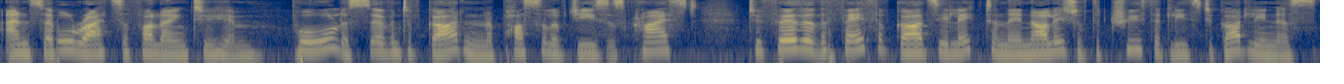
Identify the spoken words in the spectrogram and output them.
And so Paul writes the following to him Paul, a servant of God and an apostle of Jesus Christ, to further the faith of God's elect and their knowledge of the truth that leads to godliness,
